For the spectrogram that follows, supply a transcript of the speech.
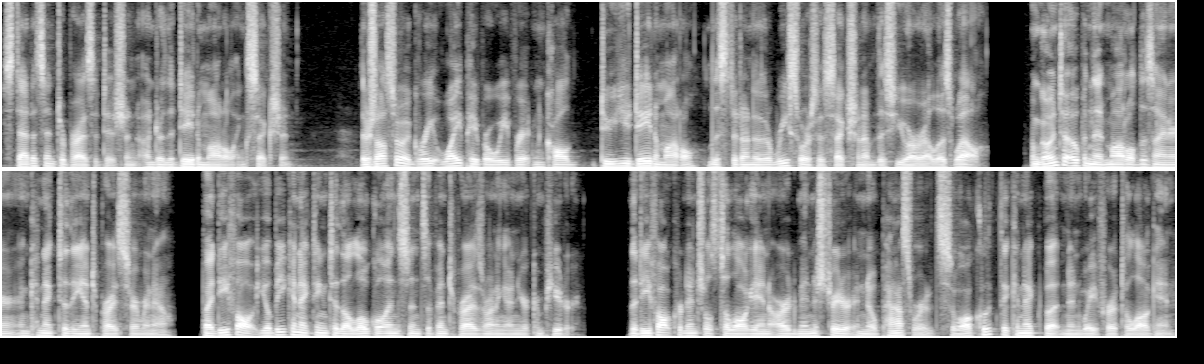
status enterprise edition under the data modeling section. There's also a great white paper we've written called Do You Data Model listed under the resources section of this URL as well. I'm going to open the model designer and connect to the enterprise server now. By default, you'll be connecting to the local instance of enterprise running on your computer. The default credentials to log in are administrator and no passwords, so I'll click the connect button and wait for it to log in.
